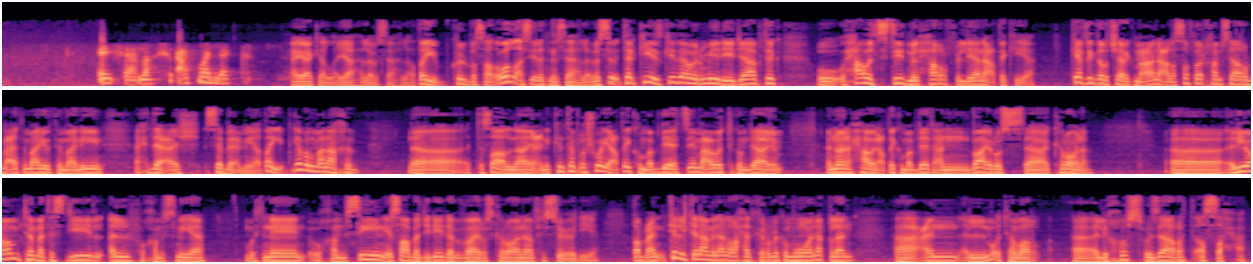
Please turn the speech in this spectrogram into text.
إن شاء الله. عفوا لك. حياك الله. يا هلا وسهلا. طيب بكل بساطة والله أسئلتنا سهلة بس تركيز كذا وارمي لي إجابتك وحاول تستفيد من الحرف اللي أنا أعطيك إياه. كيف تقدر تشارك معنا على صفر خمسة أربعة ثمانية وثمانين أحد سبعمية؟ طيب قبل ما ناخذ آه، اتصالنا يعني كنت أبغى شوي أعطيكم أبديت زي ما عودتكم دايم أنه أنا أحاول أعطيكم أبديت عن فيروس آه، كورونا. آه، اليوم تم تسجيل 1552 إصابة جديدة بفيروس كورونا في السعودية. طبعا كل الكلام اللي أنا راح أذكر لكم هو نقلا عن المؤتمر اللي يخص وزارة الصحة.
